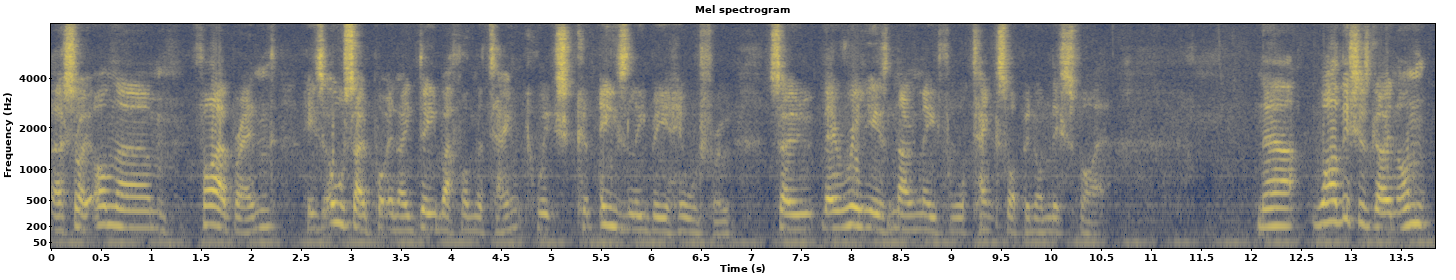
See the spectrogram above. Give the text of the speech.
uh, sorry, on um, Firebrand, he's also putting a debuff on the tank, which can easily be healed through. So there really is no need for tank swapping on this fight. Now, while this is going on,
